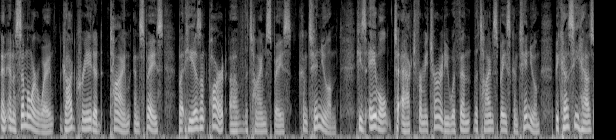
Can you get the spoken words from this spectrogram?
And in a similar way, God created time and space, but He isn't part of the time space continuum. He's able to act from eternity within the time space continuum because He has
